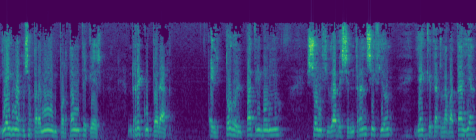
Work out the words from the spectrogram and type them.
Y hay una cosa para mí importante que es recuperar el, todo el patrimonio, son ciudades en transición, y hay que dar la batalla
